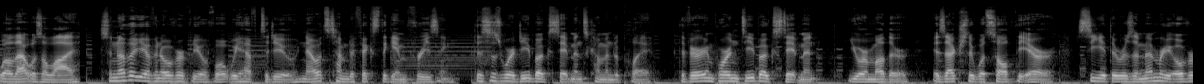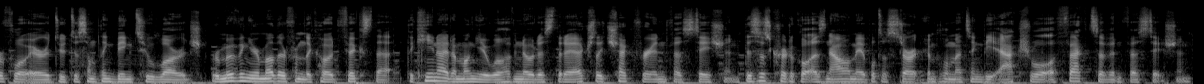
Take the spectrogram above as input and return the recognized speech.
Well, that was a lie. So now that you have an overview of what we have to do, now it's time to fix the game freezing. This is where debug statements come into play. The very important debug statement, your mother, is actually what solved the error. See, there was a memory overflow error due to something being too large. Removing your mother from the code fixed that. The keen-eyed among you will have noticed that I actually checked for infestation. This is critical as now I'm able to start implementing the actual effects of infestation.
